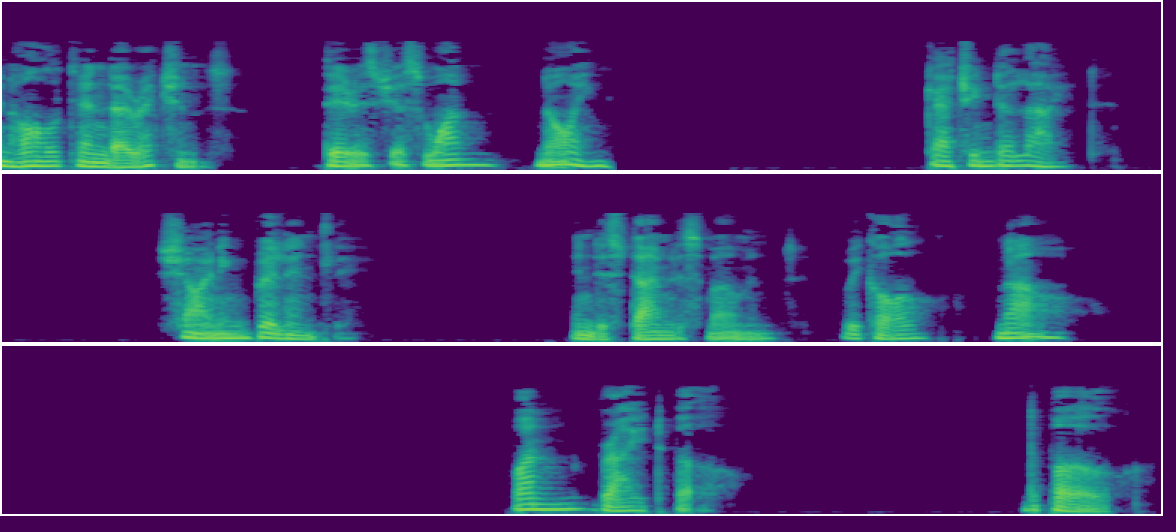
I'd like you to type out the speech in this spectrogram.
in all ten directions, there is just one knowing, catching the light, shining brilliantly in this timeless moment we call now. One bright pearl, the pearl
